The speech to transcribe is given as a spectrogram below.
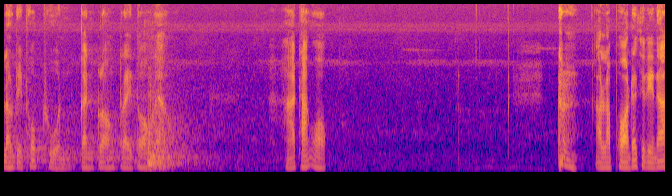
เราได้ทบทวนกันกรองไตรตรองแล้ว หาทางออกเอาละพอได้ทีนี้นะ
